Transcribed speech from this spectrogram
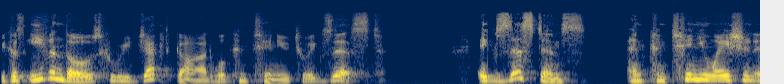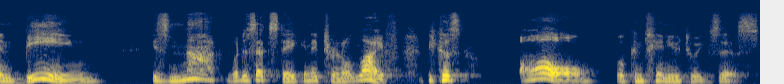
Because even those who reject God will continue to exist. Existence and continuation in being is not what is at stake in eternal life, because all will continue to exist.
